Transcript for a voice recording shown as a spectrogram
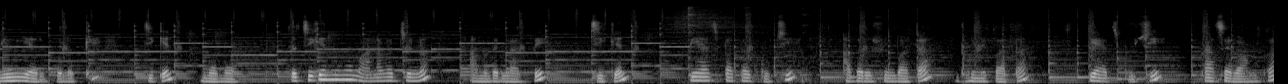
নিউ ইয়ার উপলক্ষে চিকেন মোমো। তো চিকেন মোমো বানাবার জন্য আমাদের লাগবে চিকেন পেঁয়াজ পাতার কুচি আদা রসুন বাটা, ধনে পাতা, পেঁয়াজ কুচি, কাঁচা লঙ্কা,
